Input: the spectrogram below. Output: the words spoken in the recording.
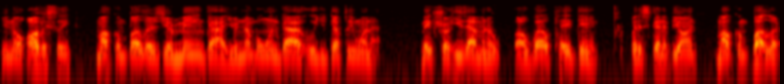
You know, obviously Malcolm Butler is your main guy, your number one guy who you definitely want to make sure he's having a, a well played game. But it's going to be on Malcolm Butler.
